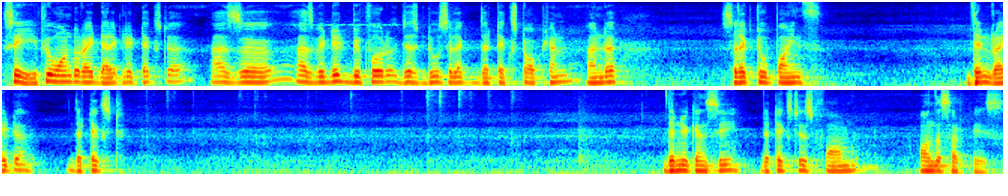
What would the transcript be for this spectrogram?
See if you want to write directly text uh, as uh, as we did before just do select the text option and uh, select two points. Then write uh, the text then you can see the text is formed on the surface.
